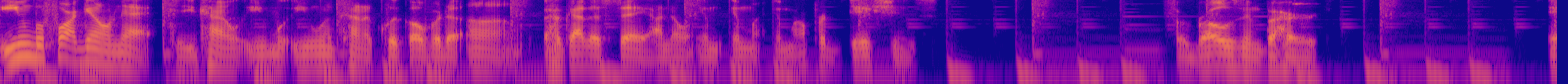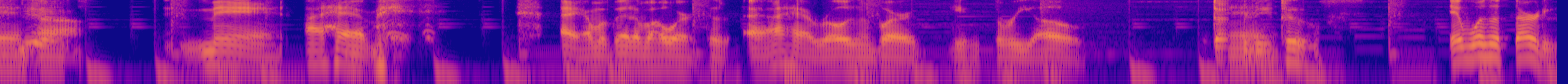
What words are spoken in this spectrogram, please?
Even before I get on that, because you kind of you, you went kind of quick over the um. I gotta say, I know in, in my in my predictions for Rosenberg, and yeah. uh, man, I have. hey, I'm a bet of my word because I had Rosenberg getting 3-0. 32. It was a 30.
